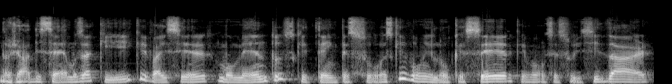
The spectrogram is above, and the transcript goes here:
Nós já dissemos aqui que vai ser momentos que tem pessoas que vão enlouquecer, que vão se suicidar,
